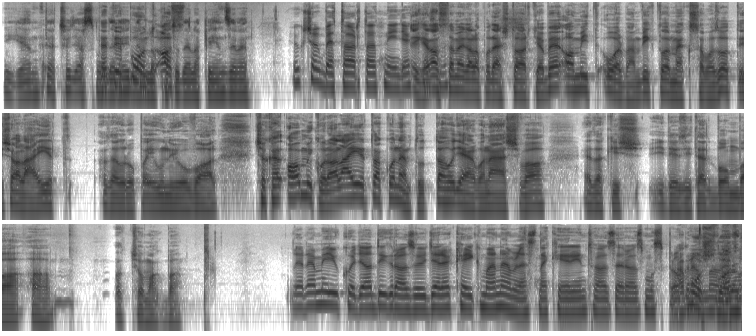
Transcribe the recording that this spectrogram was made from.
Igen, tehát hogy azt mondani, hogy nem lophatod azt- el a pénzemet. Ők csak betartatni igyekeznek. Igen, azt a megalapodást tartja be, amit Orbán Viktor megszavazott és aláírt az Európai Unióval. Csak hát amikor aláírt, akkor nem tudta, hogy el van ásva ez a kis időzített bomba a, a csomagba. De reméljük, hogy addigra az ő gyerekeik már nem lesznek érintve az Erasmus programmal. most gondolsz,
